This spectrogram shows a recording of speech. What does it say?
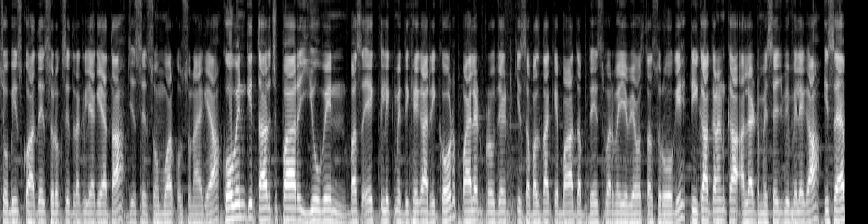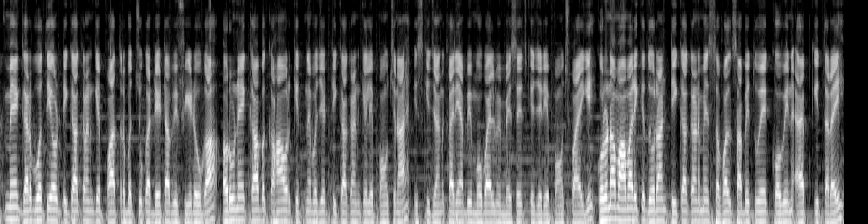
2024 को आदेश सुरक्षित रख लिया गया था जिसे सोमवार को सुनाया गया। कोविन की तर्ज पर यू विन। बस एक क्लिक में दिखेगा रिकॉर्ड। पायलट प्रोजेक्ट की सफलता के बाद अब देश भर में ये व्यवस्था शुरू होगी। टीकाकरण का अलर्ट मैसेज भी मिलेगा। इस ऐप में गर्भवती और टीकाकरण के पात्र बच्चों का डेटा भी फ़ीड होगा और उन्हें कब, कहाँ और कितने बजे टीकाकरण के लिए पहुँचना है, इसकी जानकारियाँ भी मोबाइल में मैसेज के ज़रिए पहुँच पाएगी। कोरोना महामारी के दौरान टीकाकरण में सफल साबित हुए कोविन ऐप की तरह ही,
